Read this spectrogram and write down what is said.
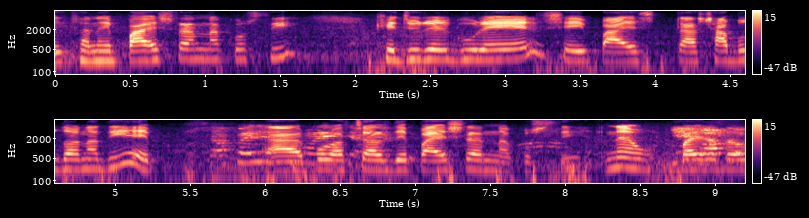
এইখানে পায়েস রান্না করছি খেজুরের গুড়ের সেই পায়েসটা সাবুদানা দিয়ে আর পোড়া চাল দিয়ে পায়েস রান্না করছি নাও বাইরে দাও।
